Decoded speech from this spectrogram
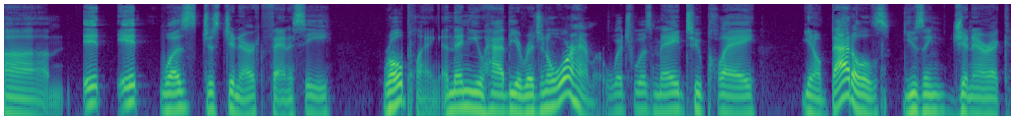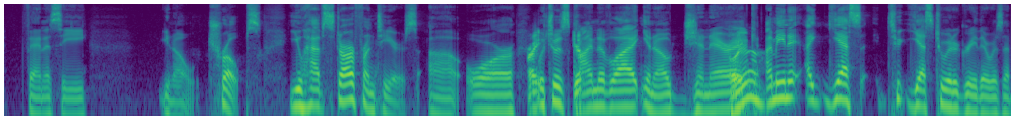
um, it it was just generic fantasy role playing, and then you had the original Warhammer, which was made to play, you know, battles using generic fantasy you know tropes. You have Star Frontiers, uh, or right. which was yep. kind of like you know generic. Oh, yeah. I mean, it, I, yes, to yes to a degree there was a,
